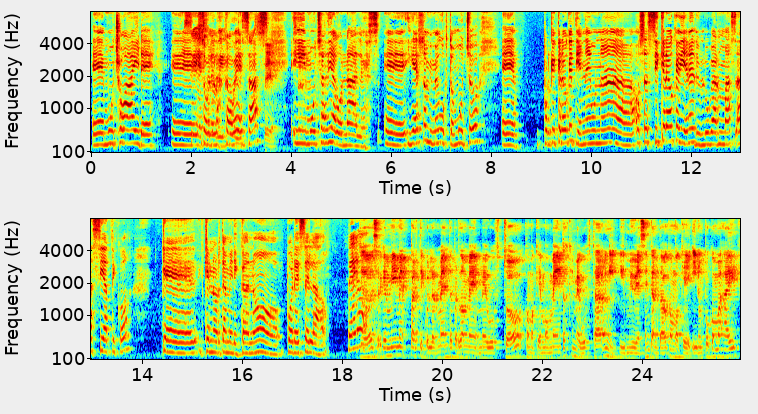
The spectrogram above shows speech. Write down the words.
eh, mucho aire eh, Sí, sobre las cabezas Sí, y sí. muchas diagonales. Eh, y eso a mí me gustó mucho. eh, porque creo que tiene una, o sea, sí creo que viene de un lugar más asiático que, que norteamericano por ese lado. Pero Yo debo decir que a mí me, particularmente, perdón, me, me gustó como que momentos que me gustaron y, y me hubiese encantado como que ir un poco más ahí.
